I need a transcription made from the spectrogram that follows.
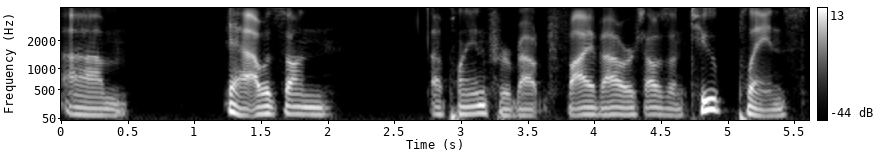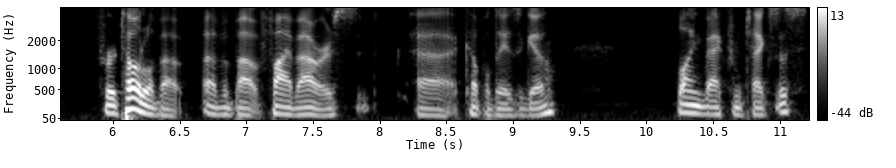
Um, yeah, I was on a plane for about five hours. I was on two planes for a total about of about five hours uh, a couple days ago, flying back from Texas,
